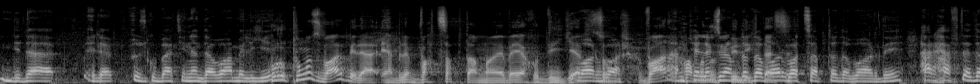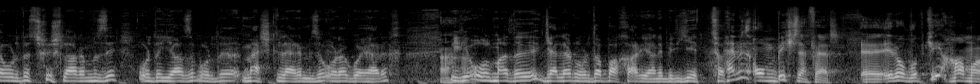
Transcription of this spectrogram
İndi də elə öz qüvvəti ilə davam eləyir. Qrupunuz var belə, yəni bilim WhatsApp-da mı və yaxud digər Var, so- var. Var, Həm Telegramda da var. WhatsAppda da vardı. Hər həftə də orada çıxışlarımızı orada yazıb, orada məşqlərimizi ora qoyarıq. Biri olmadı, gələr orada baxar, yəni bir yet çat. Həmin 15 nəfər e, elə olub ki, hamı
